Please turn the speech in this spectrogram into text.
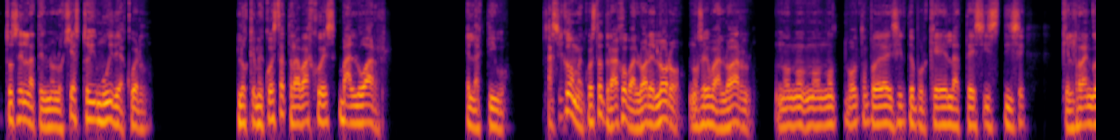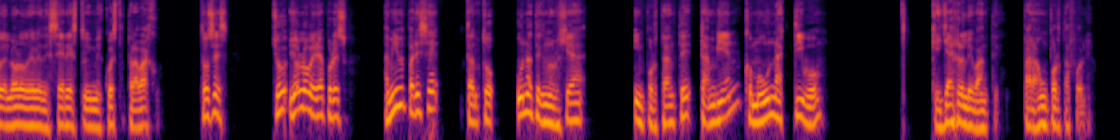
Entonces, en la tecnología estoy muy de acuerdo. Lo que me cuesta trabajo es evaluar el activo. Así como me cuesta trabajo evaluar el oro, no sé evaluarlo. No, no, no, no, no podría decirte por qué la tesis dice que el rango del oro debe de ser esto y me cuesta trabajo. Entonces, yo, yo lo vería por eso. A mí me parece tanto una tecnología importante, también como un activo que ya es relevante para un portafolio.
